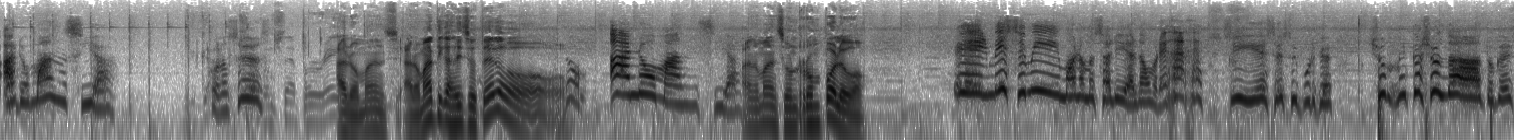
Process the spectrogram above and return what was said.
aromancia. ¿Conoces? Aromancia. ¿Aromáticas dice usted o...? No, anomancia. Aromancia, un rumpólogo. El ese mismo, no me salía el nombre. sí, es ese porque yo me cayó el dato que,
